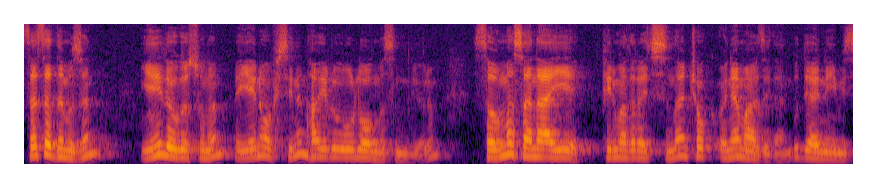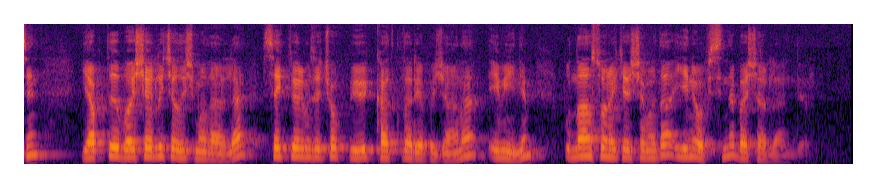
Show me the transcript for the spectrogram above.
SAS adımızın yeni logosunun ve yeni ofisinin hayırlı uğurlu olmasını diliyorum. Savunma sanayi firmalar açısından çok önem arz eden bu derneğimizin yaptığı başarılı çalışmalarla sektörümüze çok büyük katkılar yapacağına eminim. Bundan sonraki aşamada yeni ofisinde başarılar diliyorum.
